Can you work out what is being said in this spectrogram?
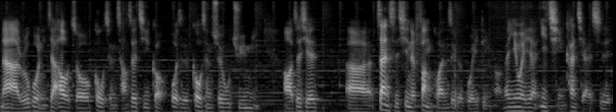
那如果你在澳洲构成常设机构或者是构成税务居民啊这些。呃，暂时性的放宽这个规定哦，那因为疫情看起来是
